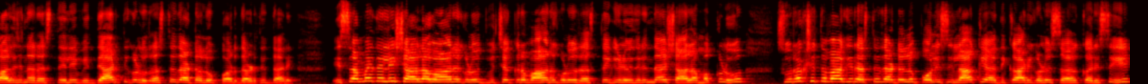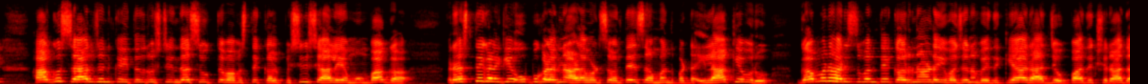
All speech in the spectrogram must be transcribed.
ಕಾಲೇಜಿನ ರಸ್ತೆಯಲ್ಲಿ ವಿದ್ಯಾರ್ಥಿಗಳು ರಸ್ತೆ ದಾಟಲು ಪರದಾಡುತ್ತಿದ್ದಾರೆ. ಈ ಸಮಯದಲ್ಲಿ ಶಾಲಾ ವಾಹನಗಳು, ದ್ವಿಚಕ್ರ ವಾಹನಗಳು ರಸ್ತೆಗಿಳಿಯುವುದರಿಂದ ಶಾಲಾ ಮಕ್ಕಳು ಸುರಕ್ಷಿತವಾಗಿ ರಸ್ತೆ ದಾಟಲು ಪೊಲೀಸ್ ಇಲಾಖೆ ಅಧಿಕಾರಿಗಳು ಸಹಕರಿಸಿ ಹಾಗೂ ಸಾರ್ವಜನಿಕ ಹಿತದೃಷ್ಟಿಯಿಂದ ಸೂಕ್ತ ವ್ಯವಸ್ಥೆ ಕಲ್ಪಿಸಿ ಶಾಲೆಯ ಮುಂಭಾಗ ರಸ್ತೆಗಳಿಗೆ ಉಬ್ಬುಗಳನ್ನು ಅಳವಡಿಸುವಂತೆ ಸಂಬಂಧಪಟ್ಟ ಇಲಾಖೆಯವರು ಗಮನ ಹರಿಸುವಂತೆ ಕರುನಾಡ ಯುವಜನ ವೇದಿಕೆಯ ರಾಜ್ಯ ಉಪಾಧ್ಯಕ್ಷರಾದ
